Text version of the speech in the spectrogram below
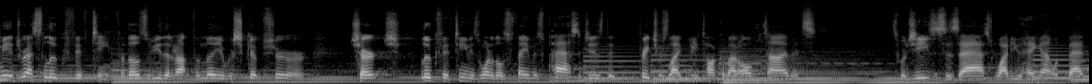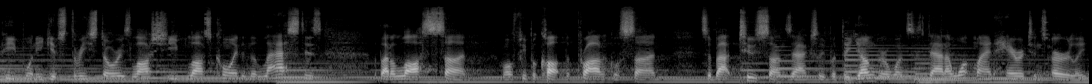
Let me address Luke 15. For those of you that are not familiar with Scripture or church, Luke 15 is one of those famous passages that preachers like me talk about all the time. It's, it's where Jesus is asked, Why do you hang out with bad people? And he gives three stories lost sheep, lost coin, and the last is about a lost son. Most people call it the prodigal son. It's about two sons, actually, but the younger one says, Dad, I want my inheritance early.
